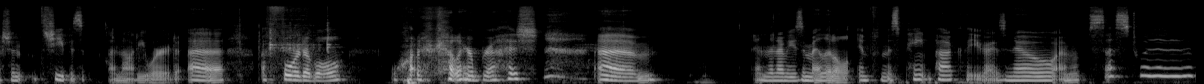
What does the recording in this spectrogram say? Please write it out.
I shouldn't... Cheap is a naughty word, uh, affordable watercolor brush. Um, and then I'm using my little infamous paint puck that you guys know I'm obsessed with.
